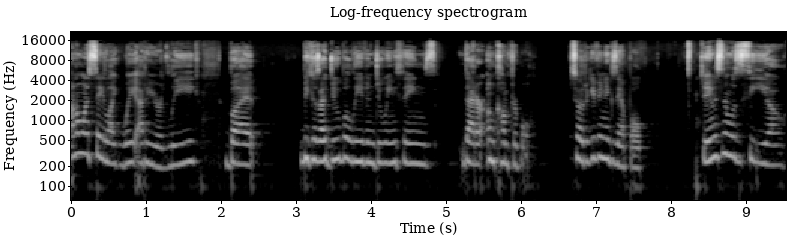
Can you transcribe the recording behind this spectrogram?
I don't want to say like way out of your league, but because I do believe in doing things that are uncomfortable. So, to give you an example, Jameson was the CEO.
